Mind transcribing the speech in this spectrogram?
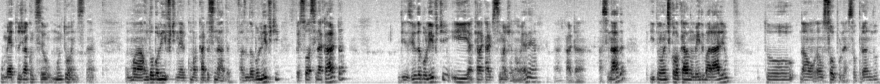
o método já aconteceu muito antes, né? Uma, um double lift, né, com uma carta assinada. Faz um double lift, a pessoa assina a carta, desvia o double lift e aquela carta de cima já não é, né, a carta assinada, e então, antes de colocar ela no meio do baralho, tu dá um, um sopro, né? Soprando,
